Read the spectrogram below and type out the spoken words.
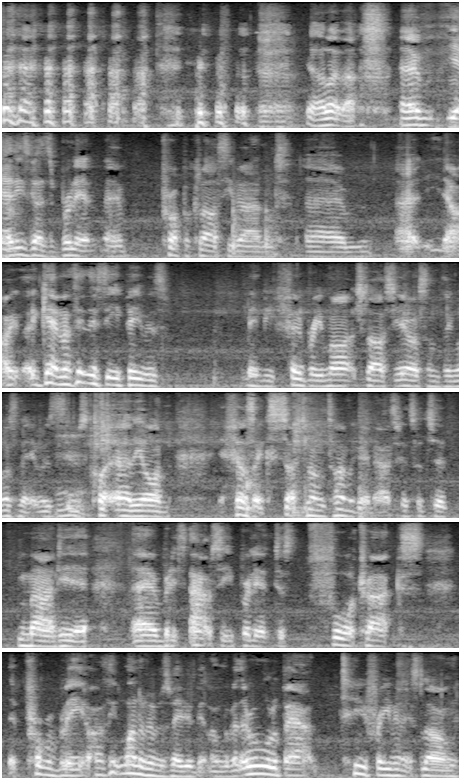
yeah, I like that. Um, yeah, these guys are brilliant. Uh, proper classy band. Um, uh, you know, I, again, I think this EP was maybe February, March last year or something, wasn't it? It was. It was quite early on. It feels like such a long time ago now. It's been such a mad year, uh, but it's absolutely brilliant. Just four tracks. They're probably. I think one of them was maybe a bit longer, but they're all about two, three minutes long,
